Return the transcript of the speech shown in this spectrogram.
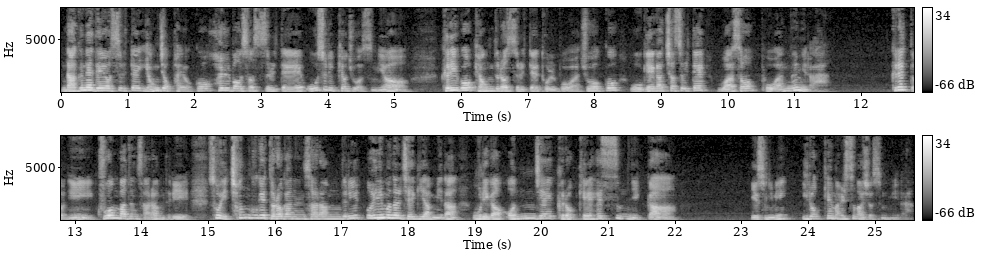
나그네 되었을 때 영접하였고 헐벗었을 때에 옷을 입혀 주었으며 그리고 병들었을 때 돌보아 주었고 옥에 갇혔을 때 와서 보았느니라. 그랬더니 구원받은 사람들이 소위 천국에 들어가는 사람들이 의문을 제기합니다. 우리가 언제 그렇게 했습니까? 예수님이 이렇게 말씀하셨습니다.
